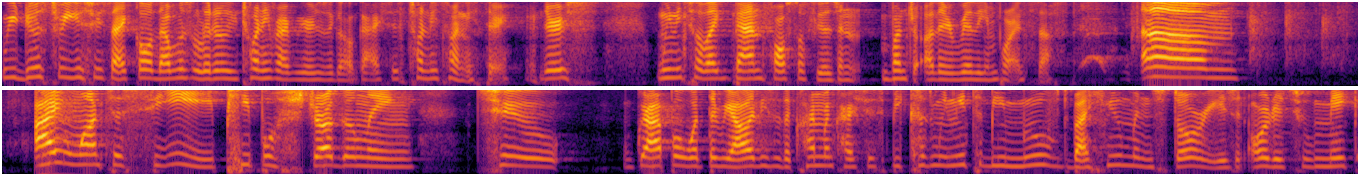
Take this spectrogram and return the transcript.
reduce reuse recycle. That was literally 25 years ago guys. It's 2023 there's we need to like ban fossil fuels and a bunch of other really important stuff. Um, i want to see people struggling to grapple with the realities of the climate crisis because we need to be moved by human stories in order to make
